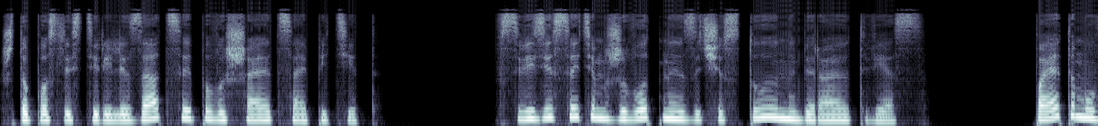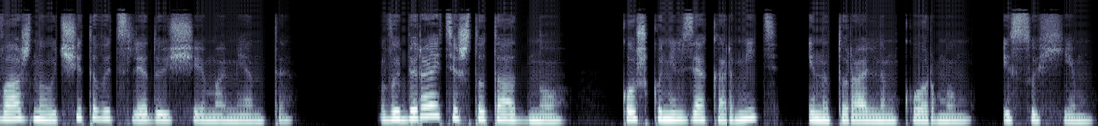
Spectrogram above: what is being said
что после стерилизации повышается аппетит. В связи с этим животные зачастую набирают вес. Поэтому важно учитывать следующие моменты. Выбирайте что-то одно. Кошку нельзя кормить и натуральным кормом, и сухим.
